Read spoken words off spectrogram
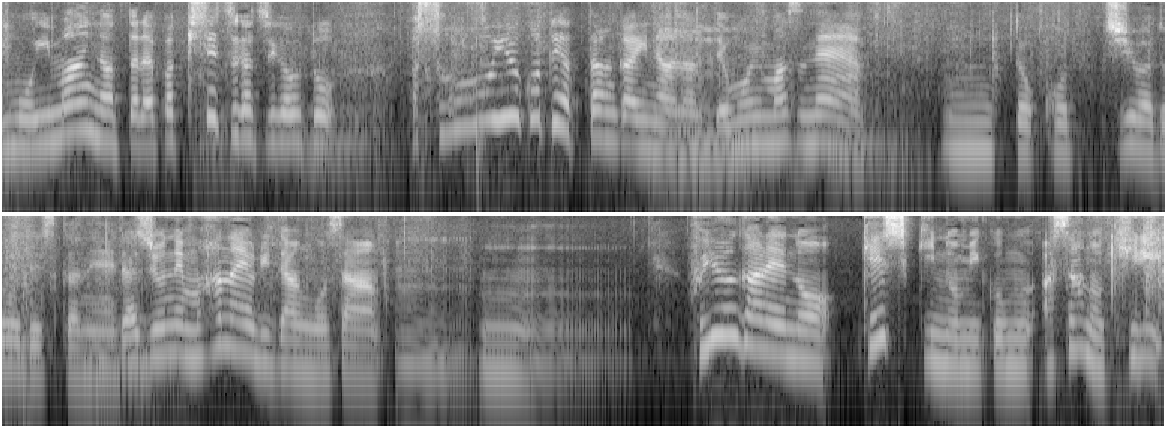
あもう今になったらやっぱ季節が違うと、あそういうことやったんかいななんて思いますね。うーんとこっちはどうですかね。ラジオネーム花より団子さん。うん。うん。冬枯れの景色飲み込む朝の霧、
